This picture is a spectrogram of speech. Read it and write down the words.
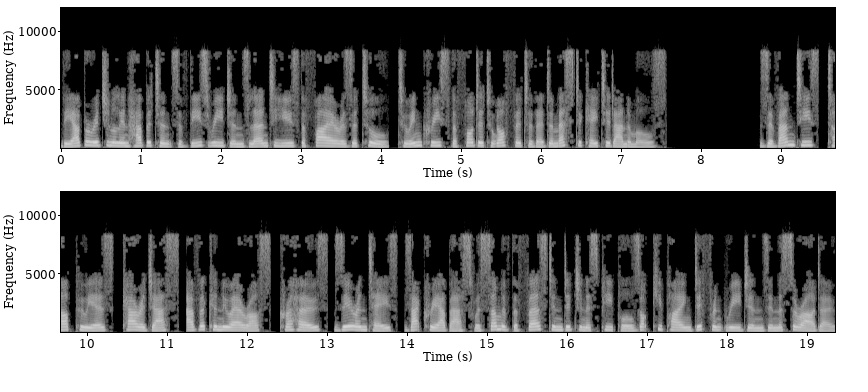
the aboriginal inhabitants of these regions learned to use the fire as a tool, to increase the fodder to offer to their domesticated animals. Xavantes, Tapuias, Carajás, Avá-Canoeiros, Krahôs, Xerentes, Xacriabás were some of the first indigenous peoples occupying different regions in the Cerrado.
